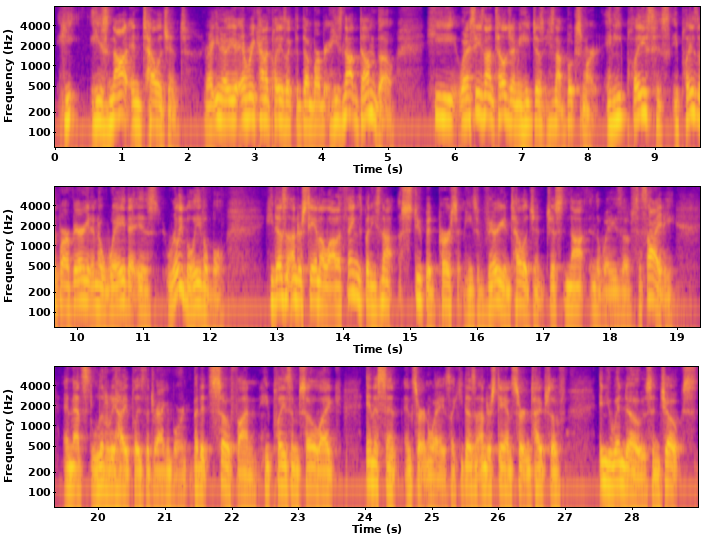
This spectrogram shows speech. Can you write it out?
he he's not intelligent, right? You know, everybody kind of plays like the dumb barbarian. He's not dumb though. He when I say he's not intelligent, I mean he just he's not book smart, and he plays his he plays the barbarian in a way that is really believable. He doesn't understand a lot of things, but he's not a stupid person. He's very intelligent, just not in the ways of society and that's literally how he plays the Dragonborn. But it's so fun. He plays him so like innocent in certain ways. Like he doesn't understand certain types of innuendos and jokes.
